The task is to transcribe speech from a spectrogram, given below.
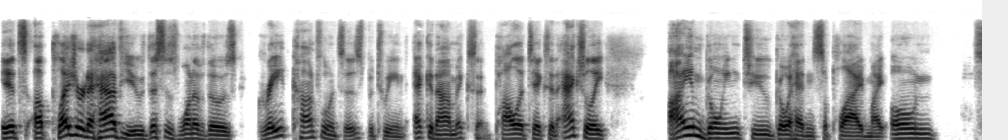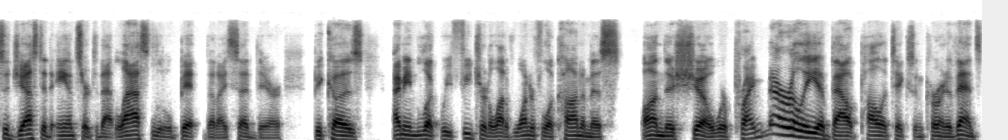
It's a pleasure to have you. This is one of those great confluences between economics and politics. And actually, I am going to go ahead and supply my own suggested answer to that last little bit that I said there, because I mean, look, we featured a lot of wonderful economists on this show. We're primarily about politics and current events,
